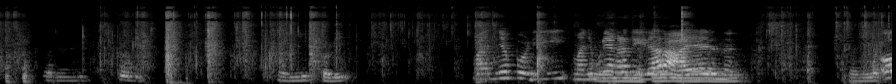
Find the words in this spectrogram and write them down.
മല്ലിപ്പൊടി. മല്ലിപ്പൊടി മഞ്ഞപ്പൊടി മഞ്ഞപ്പൊടി ഞങ്ങളുടെ തീരാറായിരുന്നു ഓ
